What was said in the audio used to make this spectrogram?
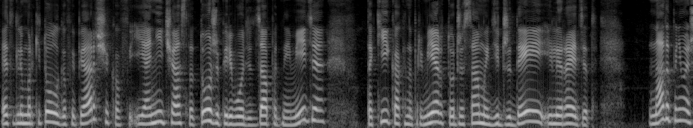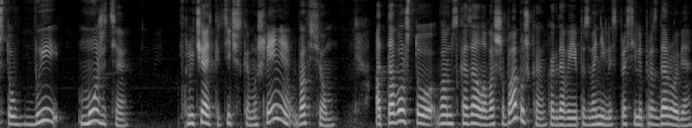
Это для маркетологов и пиарщиков, и они часто тоже переводят западные медиа, такие как, например, тот же самый DigiDay или Reddit. Надо понимать, что вы можете включать критическое мышление во всем. От того, что вам сказала ваша бабушка, когда вы ей позвонили, спросили про здоровье,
